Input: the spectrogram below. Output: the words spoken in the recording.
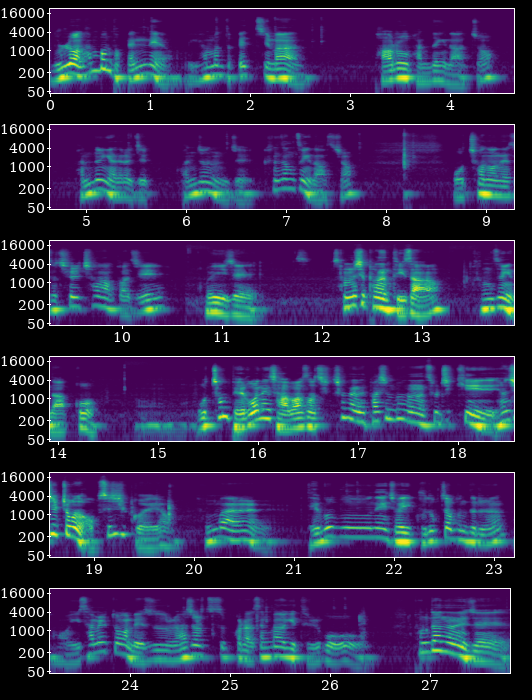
물론 한 번 더 뺐네요. 한 번 더 뺐지만 바로 반등이 나왔죠. 반등이 아니라 이제 완전 이제 큰 상승이 나왔죠. 5,000원에서 7,000원까지 거의 이제 30% 이상 상승이 나왔고 어, 5,100원에 잡아서 7,000원에 파신 분은 솔직히 현실적으로 없으실 거예요. 정말 대부분의 저희 구독자분들은 어, 이 3일 동안 매수를 하셨을 거라 생각이 들고 평단은 이제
